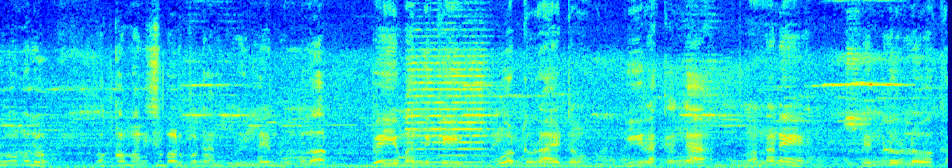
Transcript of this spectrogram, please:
రూములో ఒక్క మనిషి పడుకోవడానికి వీల్లేని రూములో వెయ్యి మందికి ఓట్లు రాయటం ఈ రకంగా మొన్ననే బెంగళూరులో ఒక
